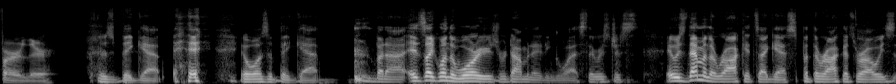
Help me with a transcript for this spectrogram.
further. It was a big gap. it was a big gap. But uh it's like when the Warriors were dominating the West. There was just it was them and the Rockets, I guess. But the Rockets were always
